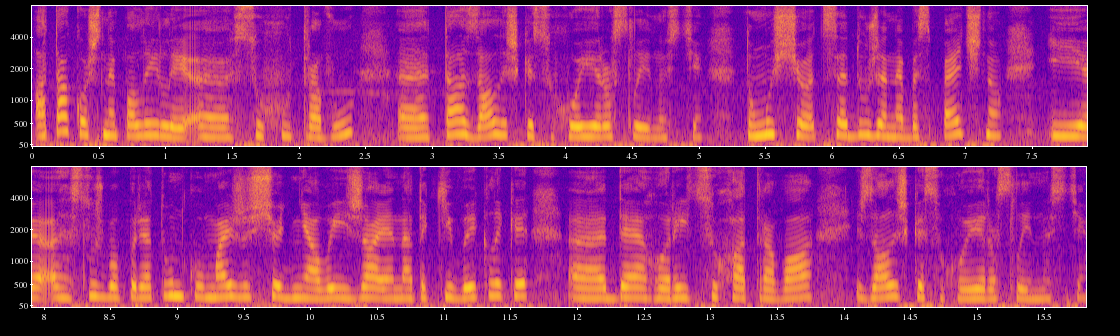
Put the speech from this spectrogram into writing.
а також не палили е, суху траву е, та залишки сухої рослинності, тому що це дуже небезпечно, і служба порятунку майже щодня виїжджає на такі виклики, де горить суха трава і залишки сухої рослинності.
